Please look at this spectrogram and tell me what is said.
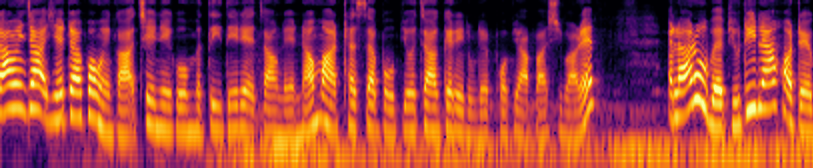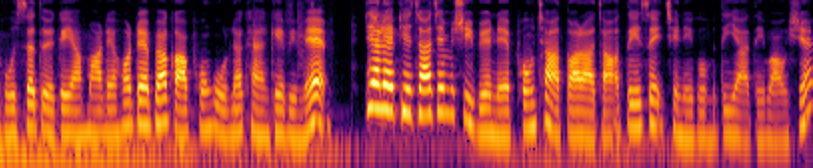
တာဝန်ကျရဲတပ်ဖွဲ့ဝင်ကအခြေအနေကိုမသိသေးတဲ့အကြောင်းနဲ့နောက်မှထပ်ဆက်ဖို့ပြောကြားခဲ့တယ်လို့လည်းဖော်ပြပါရှိပါတယ်။အလားတူပဲ Beautyland Hotel ကိုဆက်သွယ်ခဲ့ရမှာလဲဟိုတယ်ဘက်ကဖုန်းကိုလက်ခံခဲ့ပေမဲ့ ပြန်လည်ဖြေချခြင်းမရှိဘဲနဲ့ဖုံးချသွားတာကြောင့်အသေးစိတ်အခြေအနေကိုမသိရသေးပါဘူးရှင်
